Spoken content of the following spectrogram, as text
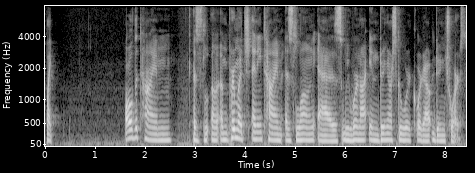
like all the time as uh, um, pretty much any time as long as we were not in doing our schoolwork or out doing chores.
